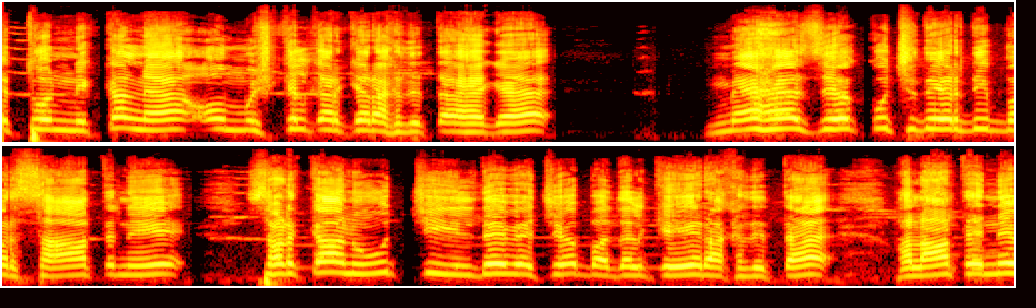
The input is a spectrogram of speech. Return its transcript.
ਇੱਥੋਂ ਨਿਕਲਣਾ ਉਹ ਮੁਸ਼ਕਿਲ ਕਰਕੇ ਰੱਖ ਦਿੱਤਾ ਹੈਗਾ ਮਹਿਜ਼ ਕੁਝ ਦੇਰ ਦੀ ਬਰਸਾਤ ਨੇ ਸੜਕਾਂ ਨੂੰ ਝੀਲ ਦੇ ਵਿੱਚ ਬਦਲ ਕੇ ਰੱਖ ਦਿੱਤਾ ਹਾਲਾਤ ਇੰਨੇ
